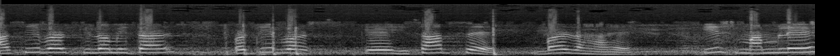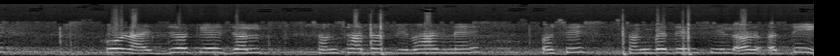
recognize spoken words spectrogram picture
80 वर्ग किलोमीटर प्रति वर्ष के हिसाब से बढ़ रहा है। इस मामले को राज्य के जल संसाधन विभाग ने पच्चीस संवेदनशील और अति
